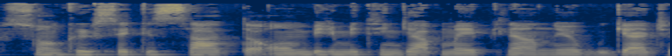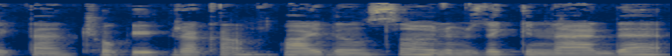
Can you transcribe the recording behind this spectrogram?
son 48 saatte 11 miting yapmayı planlıyor. Bu gerçekten çok büyük rakam. Biden ise önümüzdeki günlerde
